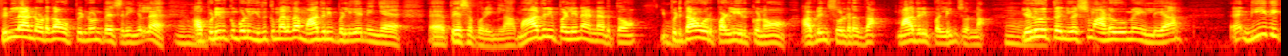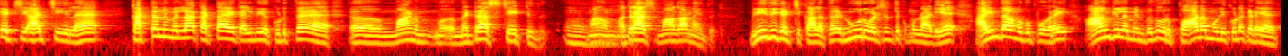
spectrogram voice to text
ஃபின்லாண்டோட தான் ஒப்பிடணும்னு பேசுறீங்கல்ல? அப்படி இருக்கும்போது இதுக்கு மேல தான் மாதிரி பள்ளியே நீங்க அஹ், பேச போறீங்களா? மாதிரி பள்ளின்னா என்ன அர்த்தம்? இப்படி தான் ஒரு பள்ளி இருக்கணும் அப்படின்னு சொல்றது தான். மாதிரி பள்ளின்னு சொன்னான் எழுபத்தஞ்சு வருஷமா அனுபவமே இல்லையா? நீதி கட்சி ஆட்சியில கட்டணமில்லா கட்டாய கல்வியை கொடுத்த அஹ், மாந- ம- மெட்ராஸ் ஸ்டேட் இது. ம- மദ്രാஸ் மாகாணம் இது. நீதி கட்சி காலத்துல நூறு வருஷத்துக்கு முன்னாடியே ஐந்தாம் வகுப்பு வரை ஆங்கிலம் என்பது ஒரு பாடமொழி கூட கிடையாது.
